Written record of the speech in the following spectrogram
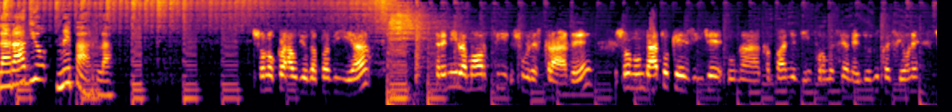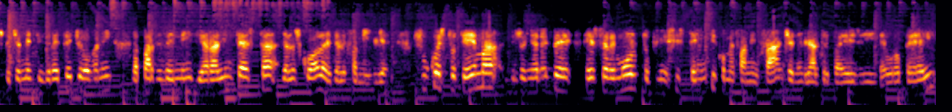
La radio ne parla. Sono Claudio da Pavia, 3.000 morti sulle strade sono un dato che esige una campagna di informazione ed educazione, specialmente diretta ai giovani, da parte dei media radio in testa, delle scuole e delle famiglie. Su questo tema bisognerebbe essere molto più insistenti come fanno in Francia e negli altri paesi europei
